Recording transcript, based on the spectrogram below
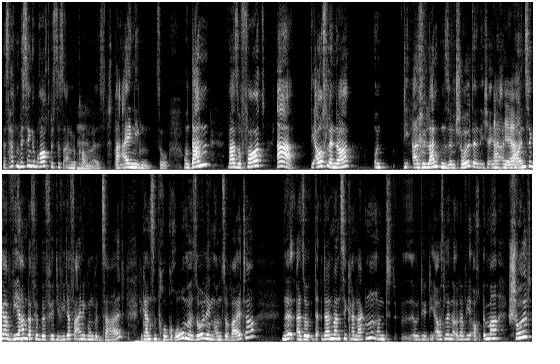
Das hat ein bisschen gebraucht, bis das angekommen ist. Bei einigen so. Und dann war sofort, ah, die Ausländer und die Asylanten sind schuld, denn ich erinnere Ach an ja. die 90er. Wir haben dafür für die Wiedervereinigung bezahlt. Die ganzen Progrome, Solingen und so weiter. Ne? Also da, dann waren es die Kanaken und äh, die, die Ausländer oder wie auch immer schuld,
